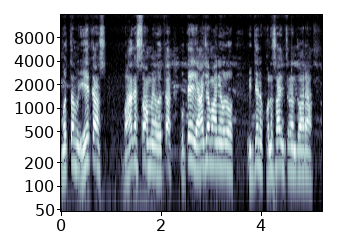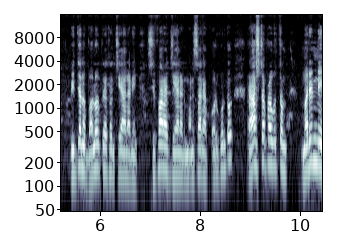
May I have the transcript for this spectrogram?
మొత్తం ఏక భాగస్వామ్యం ఒక ఒకే యాజమాన్యంలో విద్యను కొనసాగించడం ద్వారా విద్యను బలోపేతం చేయాలని సిఫారసు చేయాలని మనసారా కోరుకుంటూ రాష్ట్ర ప్రభుత్వం మరిన్ని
